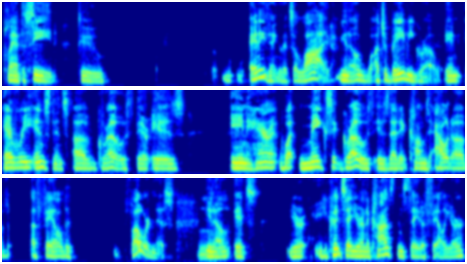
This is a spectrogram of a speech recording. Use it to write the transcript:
plant a seed, to anything that's alive, you know, watch a baby grow. In every instance of growth, there is inherent what makes it growth is that it comes out of a failed forwardness. Mm. You know, it's you're you could say you're in a constant state of failure.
